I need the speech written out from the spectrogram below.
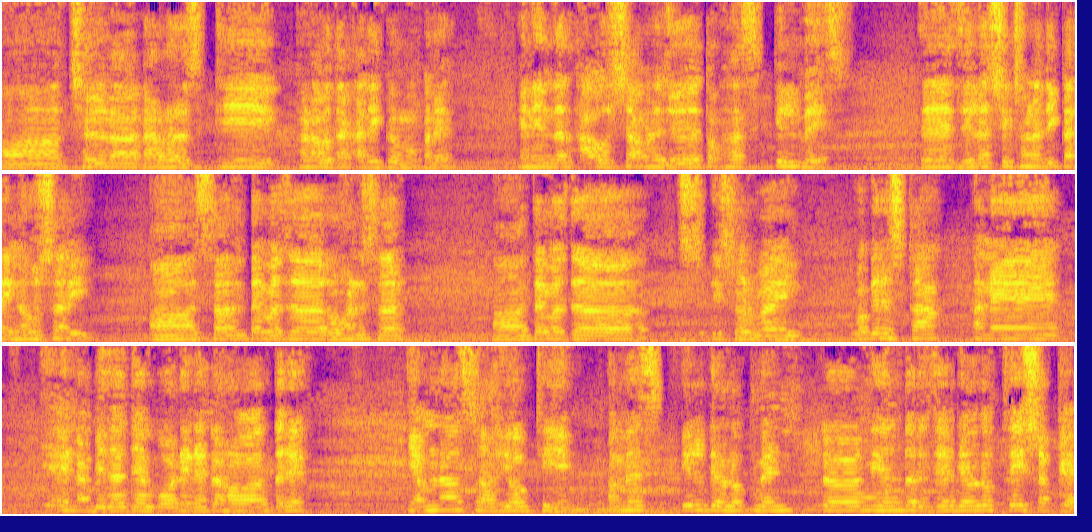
અ, છેલ્લા અઢાર વર્ષથી ઘણા બધા કાર્યક્રમો કરે. એની અંદર આ વર્ષે આપણે જોઈએ તો સ્કિલ બેઝ જે જિલ્લા શિક્ષણ અધિકારી નવસારી સર તેમજ રોહન સર તેમજ ઈશ્વરભાઈ વગેરે સ્ટાફ અને એના બીજા જે કોઓર્ડિનેટરો દરેક એમના સહયોગથી અમે સ્કિલ ડેવલપમેન્ટની અંદર જે ડેવલપ થઈ શકે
